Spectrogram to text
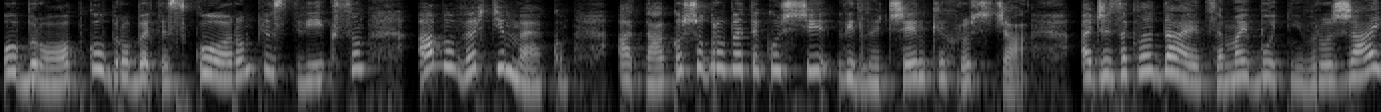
обробку, обробити скором плюс твіксом або вертімеком, а також обробити кущі від личинки хруща. Адже закладається майбутній врожай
